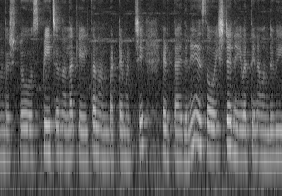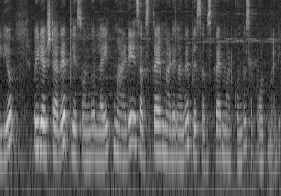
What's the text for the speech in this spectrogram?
ಒಂದಷ್ಟು ಸ್ಪೀಚನ್ನೆಲ್ಲ ಕೇಳ್ತಾ ನಾನು ಬಟ್ಟೆ ಮಡಚಿ ಇಡ್ತಾ ಇದ್ದೀನಿ. ಸೊ ಇಷ್ಟೇ ಇವತ್ತಿನ ಒಂದು ವಿಡಿಯೋ. ವಿಡಿಯೋ ಇಷ್ಟ ಆದರೆ ಪ್ಲೀಸ್ ಒಂದು ಲೈಕ್ ಮಾಡಿ ಸಬ್ಸ್ಕ್ರೈಬ್ ಮಾಡಿಲ್ಲ ಅಂದರೆ ಪ್ಲೀಸ್ ಸಬ್ಸ್ಕ್ರೈಬ್ ಮಾಡಿಕೊಂಡು ಸಪೋರ್ಟ್ ಮಾಡಿ.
